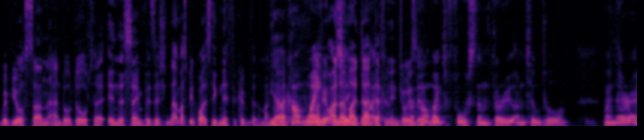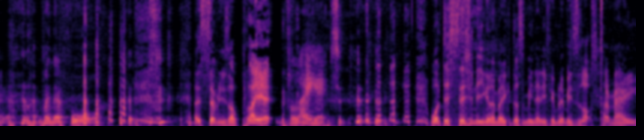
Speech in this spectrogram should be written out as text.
with your son and or daughter in the same position. That must be quite significant for them. I Yeah, I can't wait. I think I know to, my dad like, definitely enjoys I it. I can't wait to force them through Until Dawn when they're uh, when they're four. Seven years old, play it. Play it. What decision are you going to make? It doesn't mean anything, but it means lots to me.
